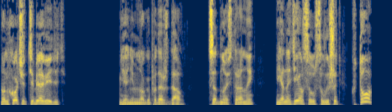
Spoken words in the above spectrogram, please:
Он хочет тебя видеть». Я немного подождал. С одной стороны, я надеялся услышать, кто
